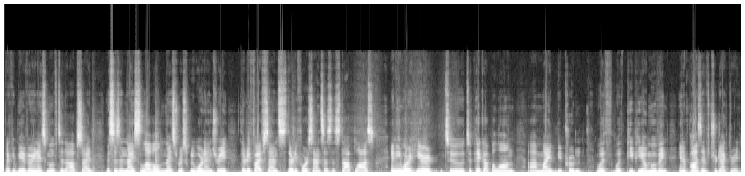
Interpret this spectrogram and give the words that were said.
there could be a very nice move to the upside. This is a nice level nice risk reward entry 35 cents 34 cents as the stop loss. Anywhere here to to pick up along uh, might be prudent with with PPO moving in a positive trajectory.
